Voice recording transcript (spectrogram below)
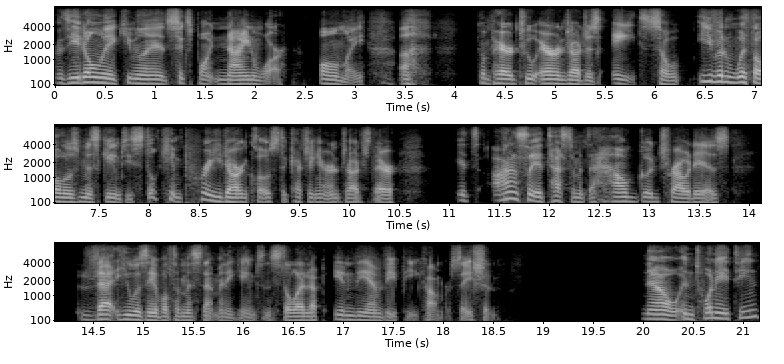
as he'd only accumulated 6.9 WAR only, uh, compared to Aaron Judge's eight. So even with all those missed games, he still came pretty darn close to catching Aaron Judge there. It's honestly a testament to how good Trout is that he was able to miss that many games and still end up in the MVP conversation. Now, in 2018,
